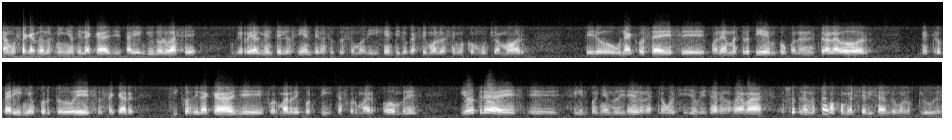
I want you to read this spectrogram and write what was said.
estamos sacando a los niños de la calle. Está bien que uno lo hace porque realmente lo siente, nosotros somos dirigentes y lo que hacemos lo hacemos con mucho amor, pero una cosa es eh, poner nuestro tiempo, poner nuestra labor, nuestro cariño por todo eso, sacar chicos de la calle, formar deportistas, formar hombres, y otra es eh, seguir poniendo dinero en nuestro bolsillo que ya no nos da más. Nosotros no estamos comercializando con los clubes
